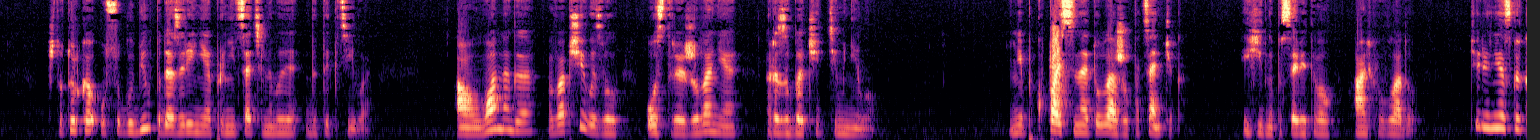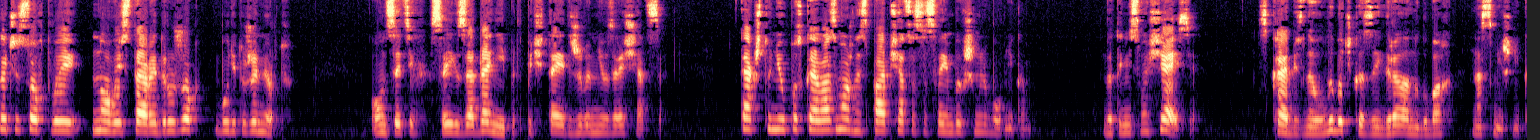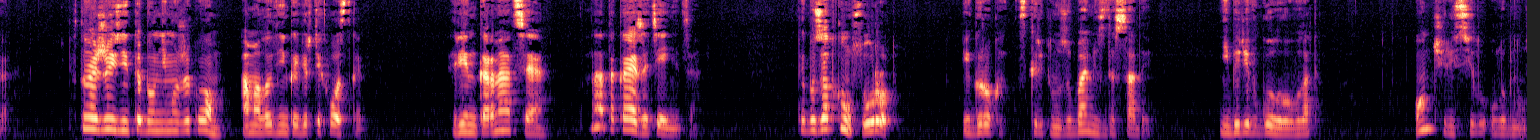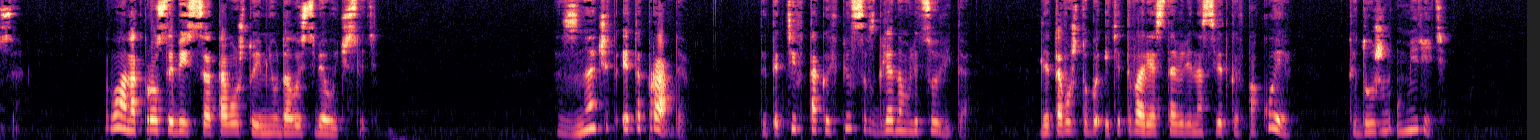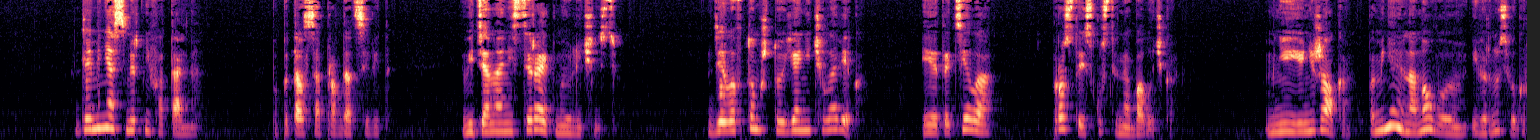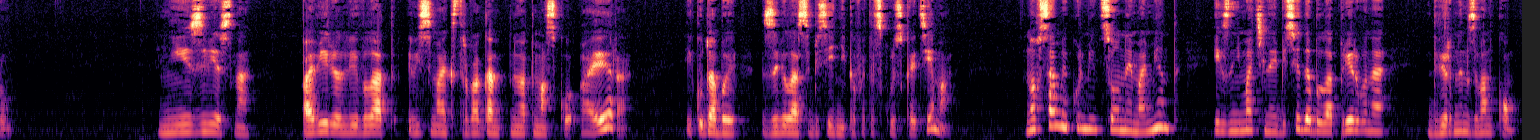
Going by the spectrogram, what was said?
что только усугубил подозрения проницательного детектива. А у Ванага вообще вызвал острое желание разоблачить темнилу. «Не покупайся на эту лажу, пацанчик», — ехидно посоветовал Альфа Владу. «Через несколько часов твой новый старый дружок будет уже мертв. Он с этих своих заданий предпочитает живым не возвращаться. Так что не упускай возможность пообщаться со своим бывшим любовником. Да ты не смущайся. Скрабезная улыбочка заиграла на губах насмешника. В той жизни ты был не мужиком, а молоденькой вертихвосткой. Реинкарнация, она такая затейница. Ты бы заткнулся, урод. Игрок скрипнул зубами с досадой. Не бери в голову, Влад. Он через силу улыбнулся. Ванок просто бесится от того, что им не удалось тебя вычислить. Значит, это правда. Детектив так и впился взглядом в лицо Вита. Для того, чтобы эти твари оставили нас Светкой в покое, ты должен умереть. Для меня смерть не фатальна, попытался оправдаться Вит. Ведь она не стирает мою личность. Дело в том, что я не человек, и это тело просто искусственная оболочка. Мне ее не жалко. Поменяю на новую и вернусь в игру. Неизвестно, поверил ли Влад весьма экстравагантную отмазку Аэра и куда бы завела собеседников эта скользкая тема, но в самый кульминационный момент их занимательная беседа была прервана дверным звонком.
